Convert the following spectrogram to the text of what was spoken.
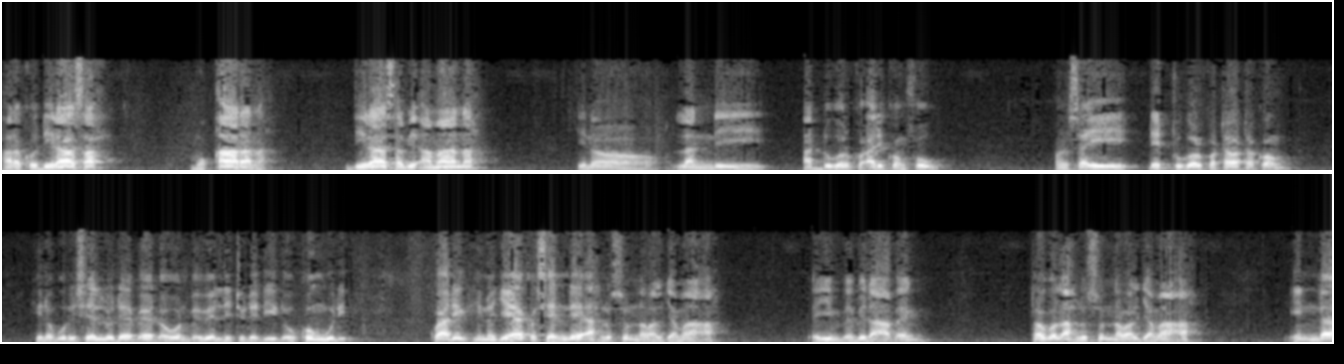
hara ko dirasa muqarana dirasa be amana ino landi addugol ko ari kon fo on sayi ɗettugol ko tawata kon hino ɓuri sellude ɓeɗo wonɓe wellitude ɗiɗo konguɗi ko adi hino jeeya ko sende ahlusunna wal jama'a e yimɓe bida'a ɓen tawgol ahlusunna wal jama'a inda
